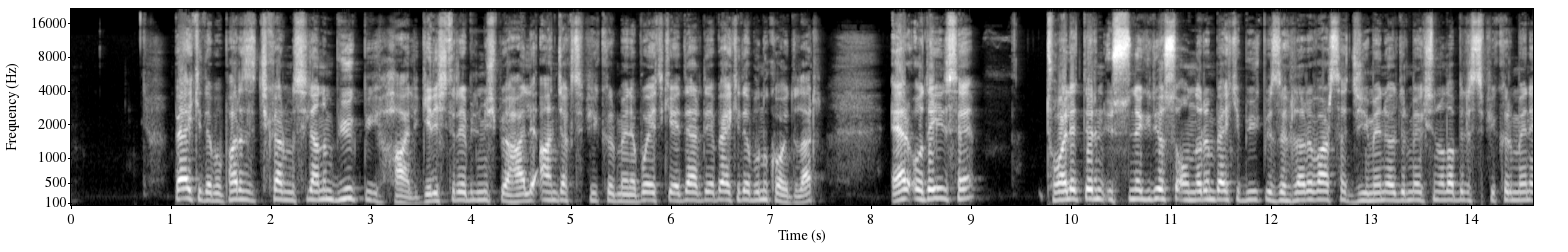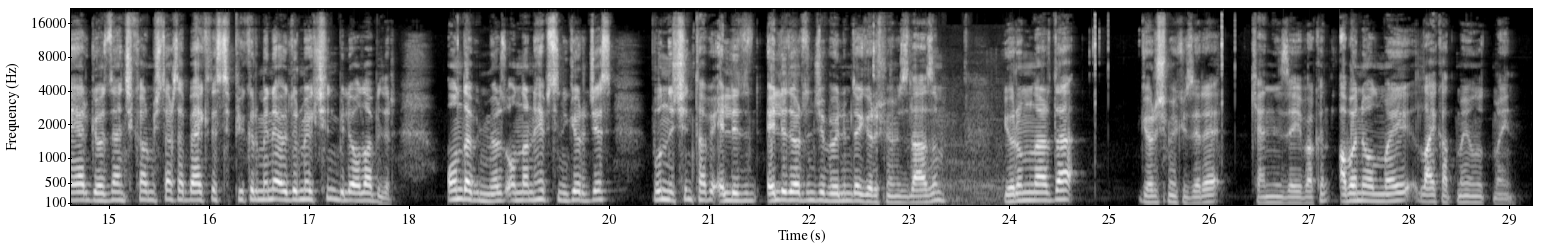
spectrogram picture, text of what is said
Belki de bu parazit çıkarma silahının büyük bir hali, geliştirebilmiş bir hali ancak Speakerman'e bu etki eder diye belki de bunu koydular. Eğer o değilse tuvaletlerin üstüne gidiyorsa onların belki büyük bir zırhları varsa G-Man'i öldürmek için olabilir. Speakerman'i eğer gözden çıkarmışlarsa belki de Speakerman'i öldürmek için bile olabilir. Onu da bilmiyoruz. Onların hepsini göreceğiz. Bunun için tabii 50, 54. bölümde görüşmemiz lazım. Yorumlarda görüşmek üzere. Kendinize iyi bakın. Abone olmayı, like atmayı unutmayın.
